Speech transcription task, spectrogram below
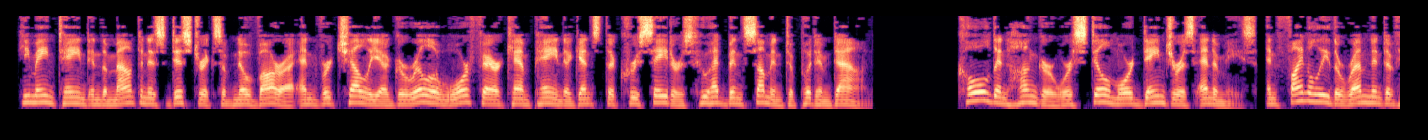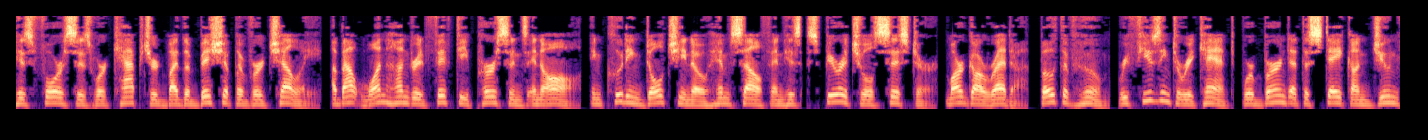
He maintained in the mountainous districts of Novara and Vercelli a guerrilla warfare campaign against the Crusaders who had been summoned to put him down. Cold and hunger were still more dangerous enemies, and finally the remnant of his forces were captured by the Bishop of Vercelli, about 150 persons in all, including Dolcino himself and his spiritual sister, Margareta, both of whom, refusing to recant, were burned at the stake on June 1,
